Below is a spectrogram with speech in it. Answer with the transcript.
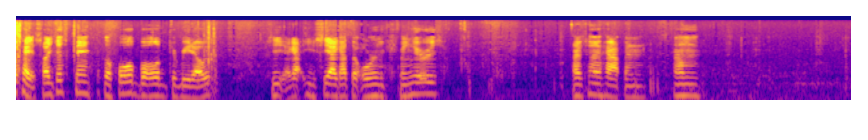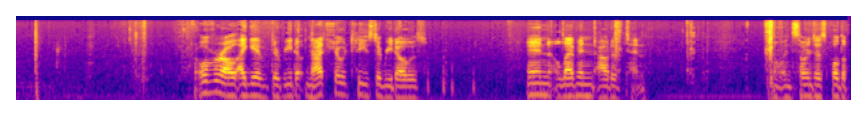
Okay, so I just finished the whole bowl of Doritos. See, I got you see I got the orange fingers. That's gonna happen. Um overall I give Dorito nacho cheese Doritos an 11 out of 10. Oh, and someone just pulled up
